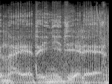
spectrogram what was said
на этой неделе.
